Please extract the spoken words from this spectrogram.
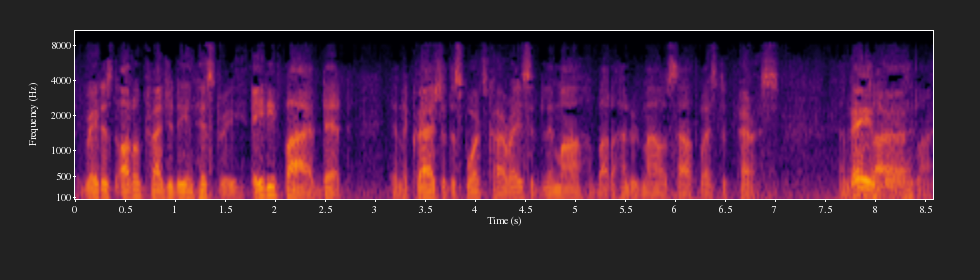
the greatest auto tragedy in history, 85 dead in the crash of the sports car race at Le Mans, about 100 miles southwest of Paris. And Dave, those are the uh,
